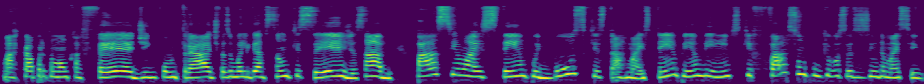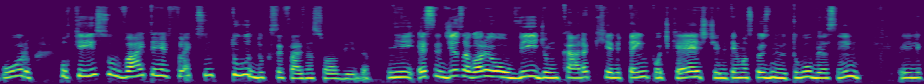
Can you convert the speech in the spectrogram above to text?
marcar para tomar um café, de encontrar, de fazer uma ligação que seja, sabe? Passe mais tempo e busque estar mais tempo em ambientes que façam com que você se sinta mais seguro porque isso vai ter reflexo em tudo que você faz na sua vida. E esses dias agora eu ouvi de um cara que ele tem podcast, ele tem umas coisas no YouTube, assim, ele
